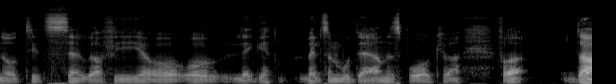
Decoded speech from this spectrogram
nåtidsscenografi og, og, legge et veldig sånn moderne språk. For da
